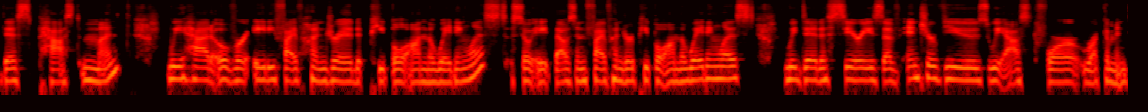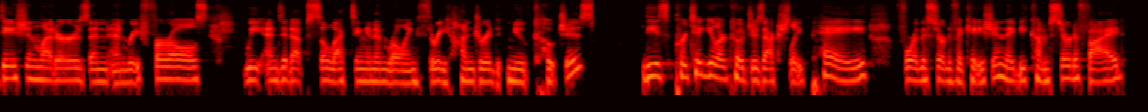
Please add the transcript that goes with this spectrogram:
this past month. We had over 8,500 people on the waiting list. So 8,500 people on the waiting list. We did a series of interviews. We asked for recommendation letters and, and referrals. We ended up selecting and enrolling 300 new coaches these particular coaches actually pay for the certification. They become certified.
